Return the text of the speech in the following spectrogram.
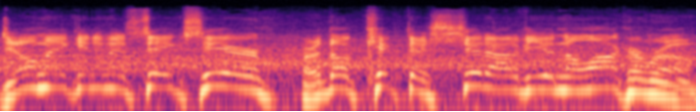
Don't make any mistakes here, or they'll kick the shit out of you in the locker room.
